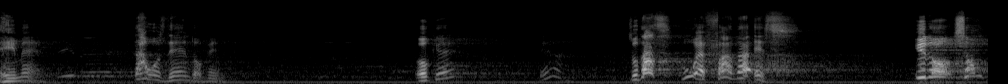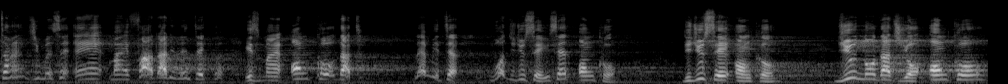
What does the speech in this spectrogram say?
Amen. That was the end of him. Okay? Yeah. So that's who a father is. You know, sometimes you may say, eh, my father didn't take, it's my uncle that, let me tell, what did you say? You said uncle. Did you say uncle? Do you know that your uncle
